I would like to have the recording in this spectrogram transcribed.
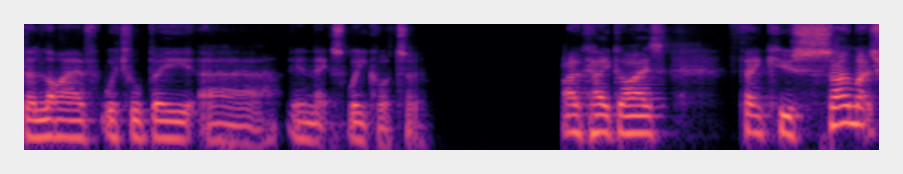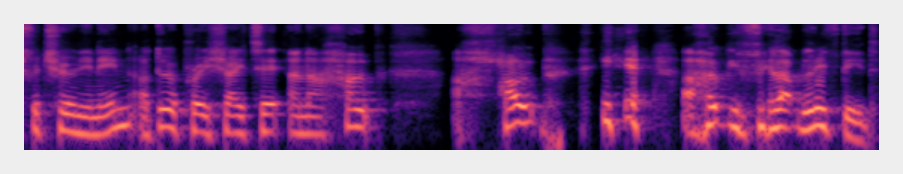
the live, which will be uh, in next week or two. Okay, guys, thank you so much for tuning in. I do appreciate it, and I hope, I hope, I hope you feel uplifted.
